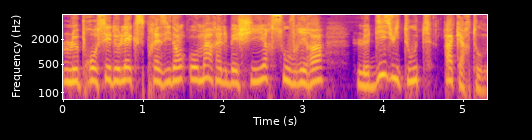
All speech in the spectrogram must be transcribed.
le procès de l'ex-président Omar el-Béchir s'ouvrira le 18 août à Khartoum.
